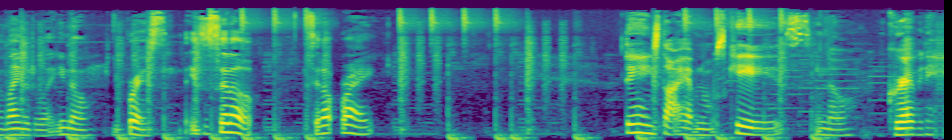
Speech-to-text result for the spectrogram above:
my language was, you know, your breasts. They used to sit up, sit upright. Then you start having those kids, you know, gravity.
